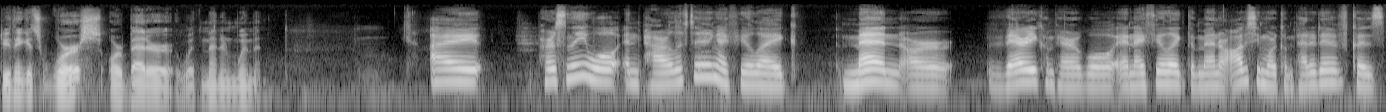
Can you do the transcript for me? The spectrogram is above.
Do you think it's worse or better with men and women? I personally, well, in powerlifting, I feel like men are very comparable, and I feel like the men are obviously more competitive because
